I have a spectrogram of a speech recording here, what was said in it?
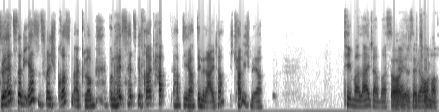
Du hättest da die ersten zwei Sprossen erklommen und hättest, hättest gefragt, habt, habt, ihr, habt ihr eine Leiter? Ich kann nicht mehr. Thema Leiter, Basti. So, ne? jetzt Das sind wir erzähl auch noch.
